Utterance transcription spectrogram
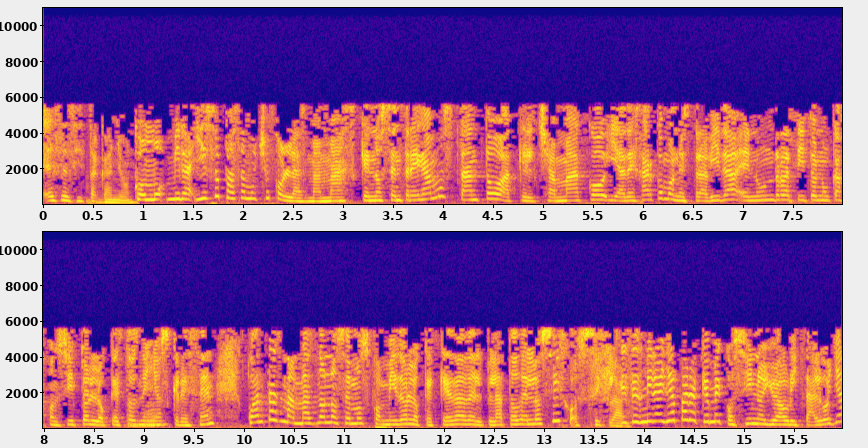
Ese sí está cañón. Como, mira, y eso pasa mucho con las mamás, que nos entregamos tanto a que el chamaco y a dejar como nuestra vida en un ratito, en un cajoncito, en lo que estos niños crecen. ¿Cuántas mamás no nos hemos comido lo que queda del plato de los hijos? Sí, claro. Dices, mira, ya para qué me cocino yo ahorita algo, ya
